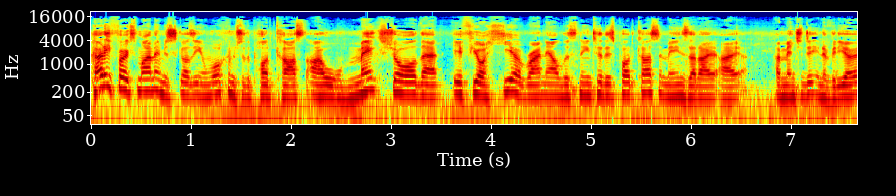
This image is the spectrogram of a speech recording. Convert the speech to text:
Howdy, folks. My name is Scuzzy, and welcome to the podcast. I will make sure that if you're here right now listening to this podcast, it means that I, I, I mentioned it in a video.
